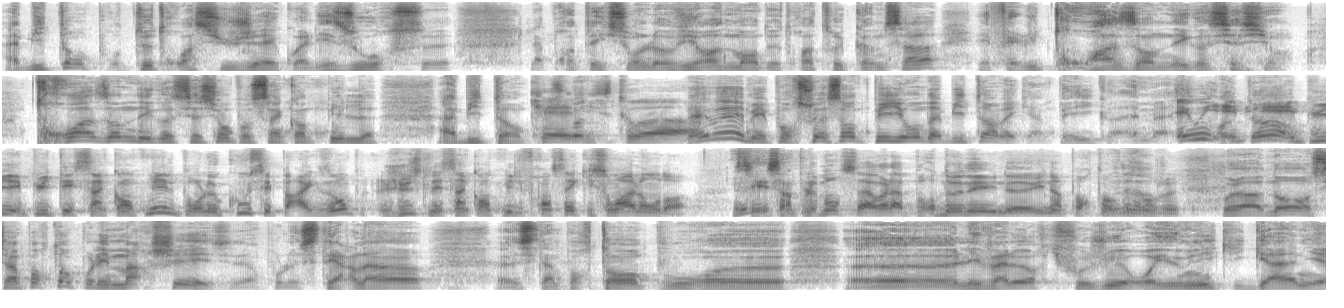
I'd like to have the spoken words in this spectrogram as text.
habitants, pour deux, trois sujets, quoi. Les ours, euh, la protection de l'environnement, deux, trois trucs comme ça. Il a fallu trois ans de négociations. Trois ans de négociations pour 50 000 habitants. Quelle histoire mais ouais, mais pour 60 millions d'habitants avec un pays quand même assez Et oui, et, puis, et puis tes 50 000, pour le coup, c'est par exemple juste les 50 000 Français qui sont à Londres. C'est simplement ça, voilà, pour donner une, une importance des enjeux. Voilà, non, c'est important pour les marchés, c'est-à-dire pour le sterling, euh, c'est important pour euh, euh, les valeurs qu'il faut jouer au Royaume-Uni qui gagnent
